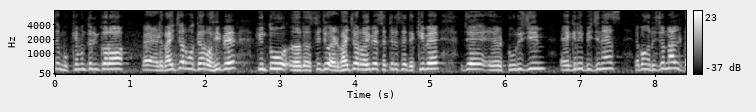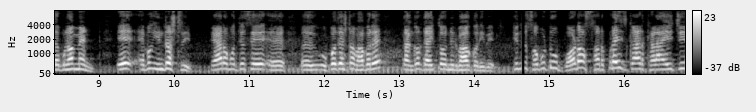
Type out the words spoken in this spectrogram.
সে মুখ্যমন্ত্রী এডভাইজর রহবে কিন্তু সে যে এডভাইজর রহবে সে দেখবে যে ট্যুরিজম এগ্রি বিজনেস এবং রিজনাল ডেভেলপমেন্ট এবং ইন্ডস্ট্রি এর মধ্যে সে উপদেষ্টা ভাবে তাঁর দায়িত্ব নির্বাহ করবে কিন্তু সবুঠ বড় সরপ্রাইজ কার্ড খেলা হয়েছে ହେଉଛି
